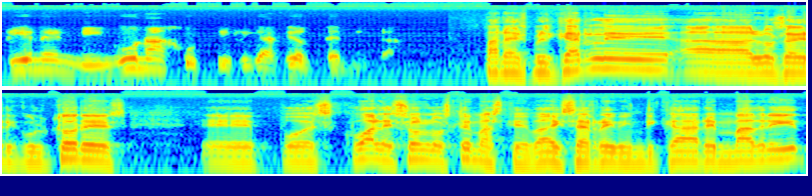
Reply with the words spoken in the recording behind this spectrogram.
tienen ninguna justificación técnica. Para explicarle a los agricultores eh, pues cuáles son los temas que vais a reivindicar en Madrid,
